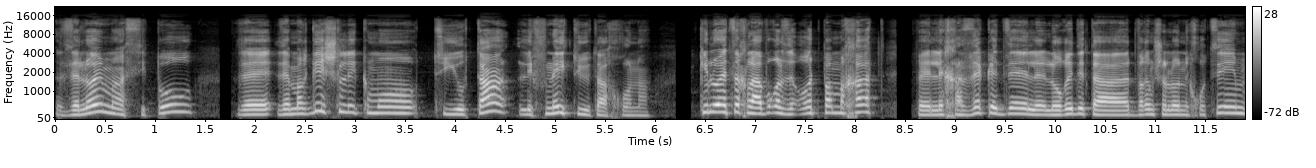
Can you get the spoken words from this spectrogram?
זה לא עם הסיפור, זה, זה מרגיש לי כמו טיוטה לפני טיוטה אחרונה. כאילו היה צריך לעבור על זה עוד פעם אחת, ולחזק את זה, להוריד את הדברים שלא נחוצים,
